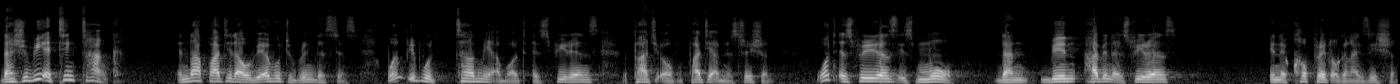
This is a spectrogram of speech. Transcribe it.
There should be a think tank in that party that will be able to bring these things. When people tell me about experience, party of party administration, what experience is more than being having experience in a corporate organization,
